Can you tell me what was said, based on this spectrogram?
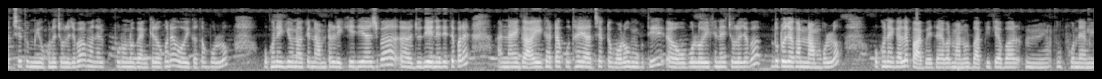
আছে, তুমি ওখানে চলে যাবা, আমাদের পুরনো ব্যাংকের ওখানে। ওই কথা বলল। ওখানে গিয়ে ওনাকে নামটা লিখিয়ে দিয়ে আসবা যদি এনে দিতে পারে। আর নাই, গাইঘাটা কোথায় আছে একটা বড় হোমিওপ্যাথি ও বলল, ওইখানে চলে যাবা। দুটো জায়গার নাম বলল। ওখানে গেলে পাবে, তাই আবার মানুষ বাপিকে আবার ফোনে আমি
